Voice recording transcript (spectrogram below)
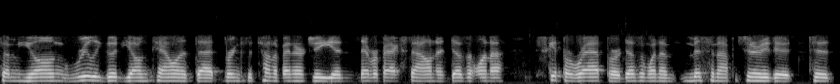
some young, really good young talent that brings a ton of energy and never backs down and doesn't want to skip a rep or doesn't want to miss an opportunity to, to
